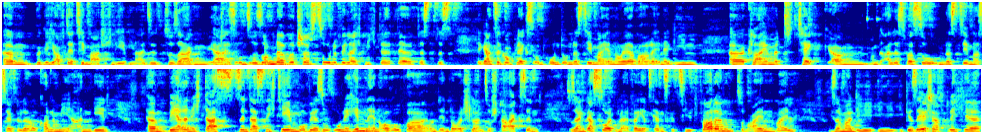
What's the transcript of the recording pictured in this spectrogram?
ähm, wirklich auf der thematischen Ebene. Also zu sagen, ja, ist unsere Sonderwirtschaftszone vielleicht nicht der, der, das, das, der ganze Komplex und rund um das Thema erneuerbare Energien, äh, Climate Tech ähm, und alles, was so um das Thema Circular Economy angeht. Ähm, wäre nicht das, sind das nicht Themen, wo wir so ohnehin in Europa und in Deutschland so stark sind, zu sagen, das sollten wir einfach jetzt ganz gezielt fördern. Zum einen, weil, ich sag mal, die, die, die gesellschaftliche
